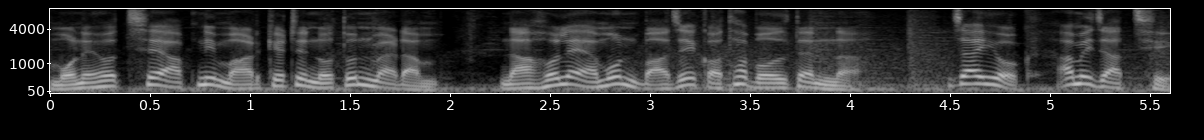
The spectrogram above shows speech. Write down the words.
মনে হচ্ছে আপনি মার্কেটে নতুন, ম্যাডাম। না হলে এমন বাজে কথা বলতেন না। যাই হোক, আমি যাচ্ছি।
